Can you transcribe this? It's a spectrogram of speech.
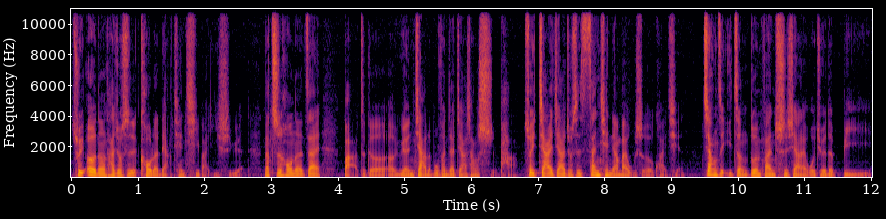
除以二呢它就是扣了两千七百一十元。那之后呢再把这个呃原价的部分再加上十趴，所以加一加就是三千两百五十二块钱。这样子一整顿饭吃下来，我觉得比，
